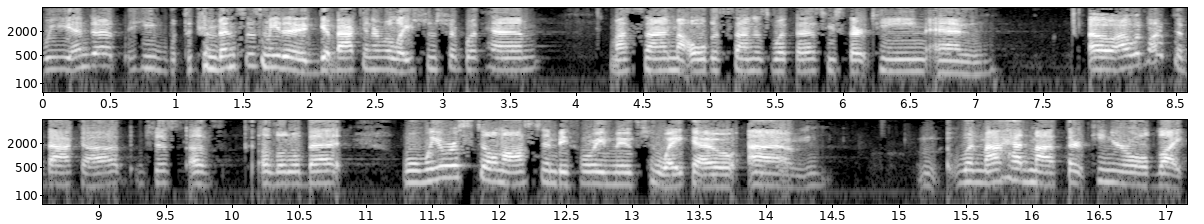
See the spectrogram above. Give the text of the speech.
we end up, he convinces me to get back in a relationship with him. My son, my oldest son, is with us. He's 13. And, oh, I would like to back up just a, a little bit. When we were still in Austin before we moved to Waco, um, when I had my 13 year old, like,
